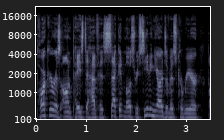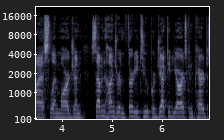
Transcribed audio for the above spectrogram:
Parker is on pace to have his second most receiving yards of his career by a slim margin, 732 projected yards compared to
